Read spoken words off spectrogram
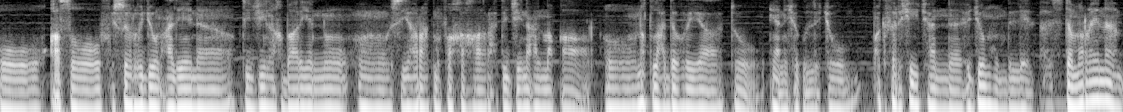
وقصف يصير هجوم علينا. تجينا أخبارية إنه آه، سيارات مفخخة راح تجينا على المقار ونطلع دوريات ويعني شو أقول لك أكثر شيء كان هجومهم بالليل. استمرينا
